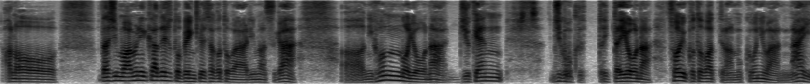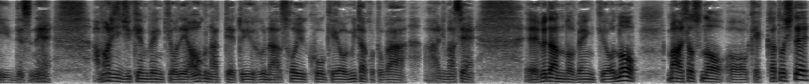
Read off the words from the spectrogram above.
あの私もアメリカでちょっと勉強したことがありますが、日本のような受験地獄といったような、そういう言葉っていうのは向こうにはないですね。あまり受験勉強で青くなってというふうな、そういう光景を見たことがありません。えー、普段の勉強の、まあ一つの結果として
